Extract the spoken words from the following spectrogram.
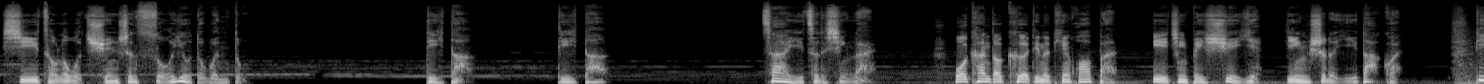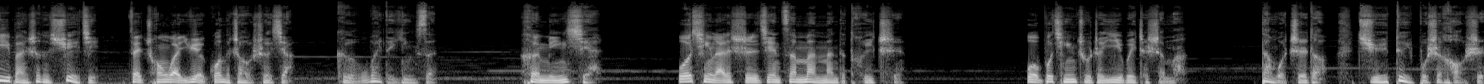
吸走了我全身所有的温度。滴答，滴答。再一次的醒来，我看到客厅的天花板已经被血液阴湿了一大块，地板上的血迹在窗外月光的照射下格外的阴森。很明显，我醒来的时间在慢慢的推迟。我不清楚这意味着什么，但我知道绝对不是好事。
